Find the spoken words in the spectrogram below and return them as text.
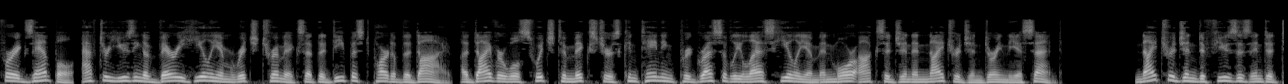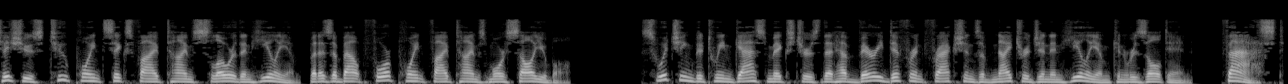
For example, after using a very helium-rich trimix at the deepest part of the dive, a diver will switch to mixtures containing progressively less helium and more oxygen and nitrogen during the ascent. Nitrogen diffuses into tissues 2.65 times slower than helium, but is about 4.5 times more soluble. Switching between gas mixtures that have very different fractions of nitrogen and helium can result in fast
